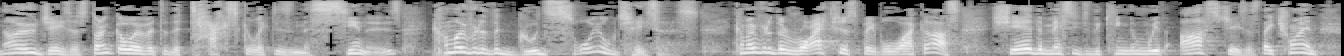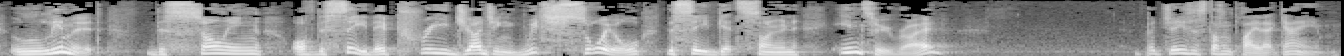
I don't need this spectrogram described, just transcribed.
No, Jesus, don't go over to the tax collectors and the sinners. Come over to the good soil, Jesus. Come over to the righteous people like us. Share the message of the kingdom with us, Jesus. They try and limit the sowing of the seed. They're prejudging which soil the seed gets sown into, right? But Jesus doesn't play that game.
